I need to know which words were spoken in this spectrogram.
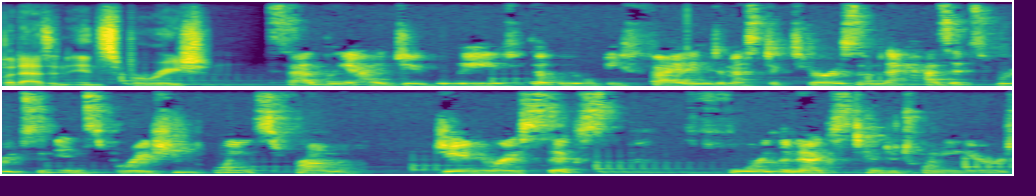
but as an inspiration. Sadly, I do believe that we will be fighting domestic terrorism that has its roots and inspiration points from January 6th for the next 10 to 20 years.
